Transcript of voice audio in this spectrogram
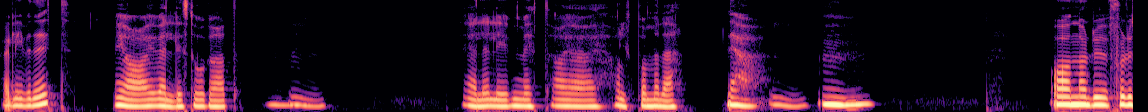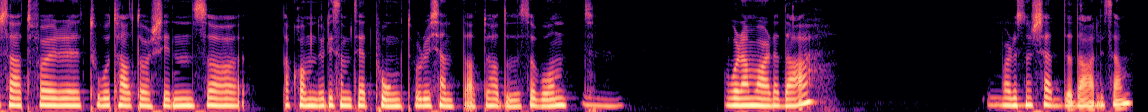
fra livet ditt? Ja, i veldig stor grad. Mm. Hele livet mitt har jeg holdt på med det. Ja. Mm. Mm. Og når du, for du sa at for to og et halvt år siden, så da kom du liksom til et punkt hvor du kjente at du hadde det så vondt. Mm. hvordan var det da? Mm. Hva var det som skjedde da, liksom?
